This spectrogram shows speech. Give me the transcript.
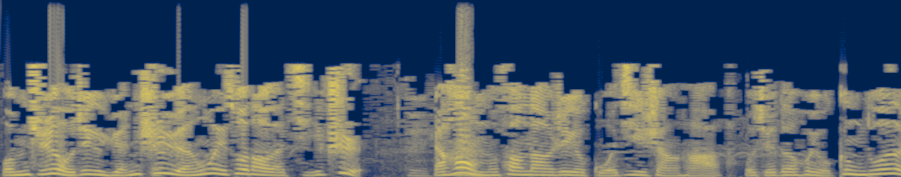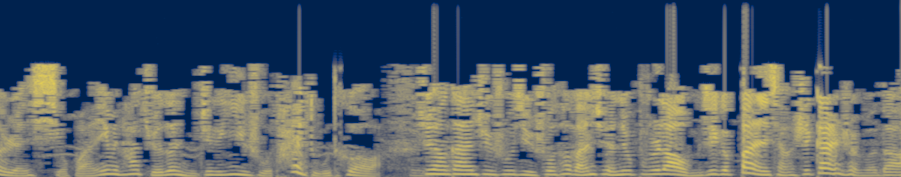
我们只有这个原汁原味做到了极致。对，然后我们放到这个国际上哈，我觉得会有更多的人喜欢，因为他觉得你这个艺术太独特了。就像刚才据书记说，他完全就不知道我们这个扮相是干什么的，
